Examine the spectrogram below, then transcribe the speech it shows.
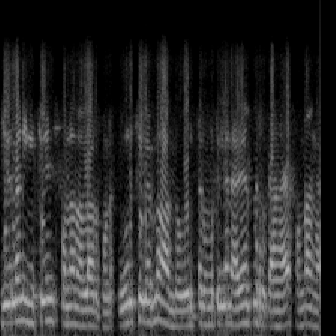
இதெல்லாம் நீங்க சேஞ்ச் பண்ணா நல்லா இருக்கும்னு. ஒரு சிலர்னா அந்த ஒருத்தர் மட்டும் இல்ல நிறைய பேர் இருக்காங்க. சொன்னாங்க.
